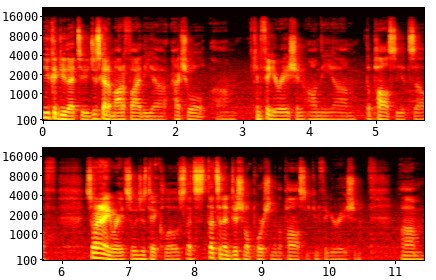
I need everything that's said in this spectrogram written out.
you could do that too. You just got to modify the uh, actual um, configuration on the um, the policy itself. So at any rate, so we just hit close. That's that's an additional portion of the policy configuration. Um,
